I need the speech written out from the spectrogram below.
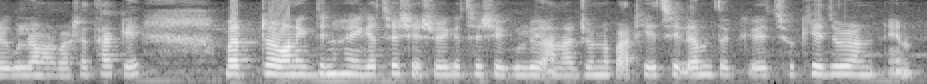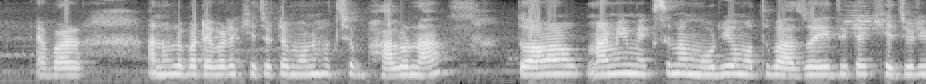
রেগুলার আমার বাসায় থাকে। বাট অনেক দিন হয়ে গেছে, শেষ হয়ে গেছে, সেগুলি আনার জন্য পাঠিয়েছিলাম। তো কিছু খেজুর এবার আনা হলো বাট এবারে খেজুরটা মনে হচ্ছে ভালো না। তো আমার আমি ম্যাক্সিমাম মরিয়ম অথবা আজও এই দুইটা খেজুরই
